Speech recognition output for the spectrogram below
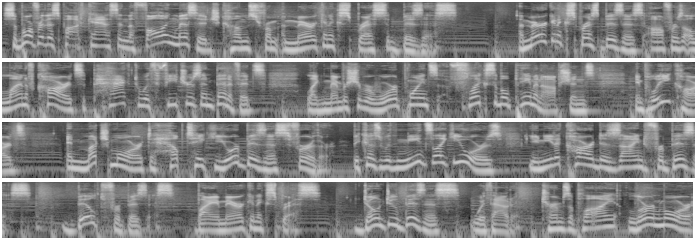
Support for this podcast and the following message comes from American Express Business. American Express Business offers a line of cards packed with features and benefits like membership reward points, flexible payment options, employee cards, and much more to help take your business further. Because with needs like yours, you need a card designed for business, built for business by American Express. Don't do business without it. Terms apply. Learn more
